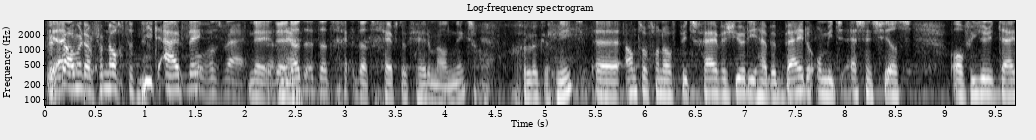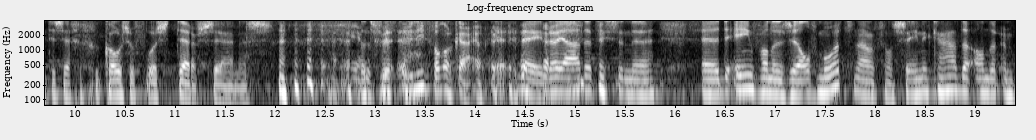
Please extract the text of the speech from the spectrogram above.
We Ja, komen er vanochtend niet uit, Nee. volgens mij. Nee, nee dat, dat, ge- dat geeft ook helemaal niks. Gelukkig niet. Eh, Anton van Hoof, Piet Schrijvers, jullie hebben beide om iets essentieels over jullie tijd te zeggen gekozen voor sterfscènes. Dat wisten we niet van elkaar. Eh, nee, nou ja, dat is een, eh, de een van een zelfmoord, namelijk van Seneca. De ander een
